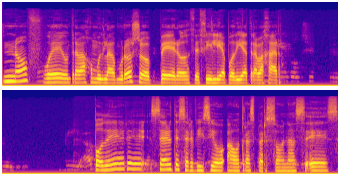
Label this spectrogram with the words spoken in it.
No fue un trabajo muy glamuroso, pero Cecilia podía trabajar. Poder eh, ser de servicio a otras personas es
